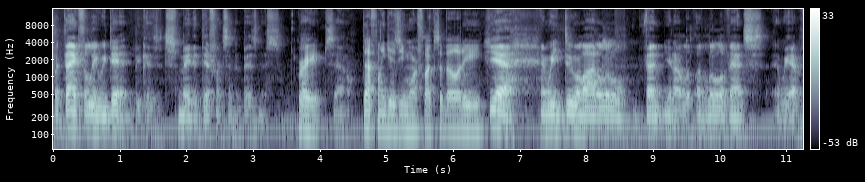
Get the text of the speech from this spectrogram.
But thankfully, we did because it's made a difference in the business. Right. So. Definitely gives you more flexibility. Yeah, and we do a lot of little event, you know, li- little events, and we have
